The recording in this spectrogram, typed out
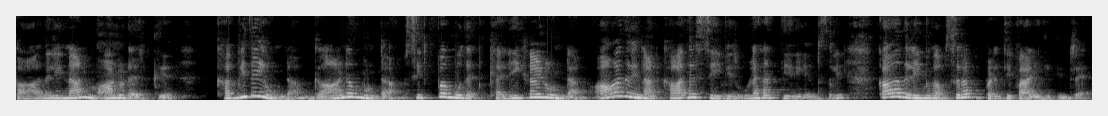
காதலினால் மானுடர்க்கு கவிதை உண்டாம் கானம் உண்டாம் சிற்ப முதற் கலிகள் உண்டாம் ஆதலினால் காதல் செய்வீர் உலகத்தீரே என்று சொல்லி காதலை மிகவும் சிறப்புப்படுத்தி பாடியிருக்கின்றார்.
